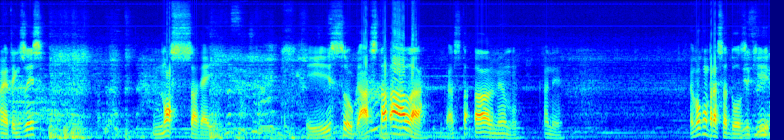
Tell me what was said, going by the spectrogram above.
Ah, tem que usar esse. Nossa, velho. Isso, gasta bala. Gasta bala mesmo. Cadê? Eu vou comprar essa 12 aqui.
